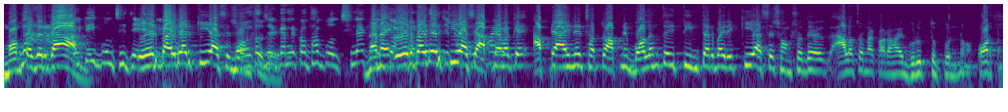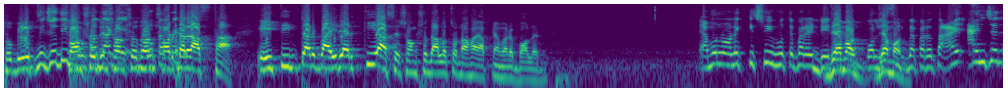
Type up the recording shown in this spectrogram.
মমতাজের গান। ওইটাই বলছি যে এর বাইরে আর কি আছে মমতাজের গানের কথা বলছি না না এর বাইরে আর কি আছে? আপনি আমাকে আপনি আইনের ছাত্র আপনি বলেন তো এই তিনটার বাইরে কি আছে সংসদে আলোচনা করা হয় গুরুত্বপূর্ণ? অর্থ বিল আপনি যদি দাগে- সংশোধন সরকারের আস্থা। এই তিনটার বাইরে আর কি আছে সংসদে আলোচনা হয় আপনি আমারে বলেন। এমন অনেক কিছুই হতে পারে ডেটা? পলিসির ব্যাপারে তো আইন- চেঞ্জ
